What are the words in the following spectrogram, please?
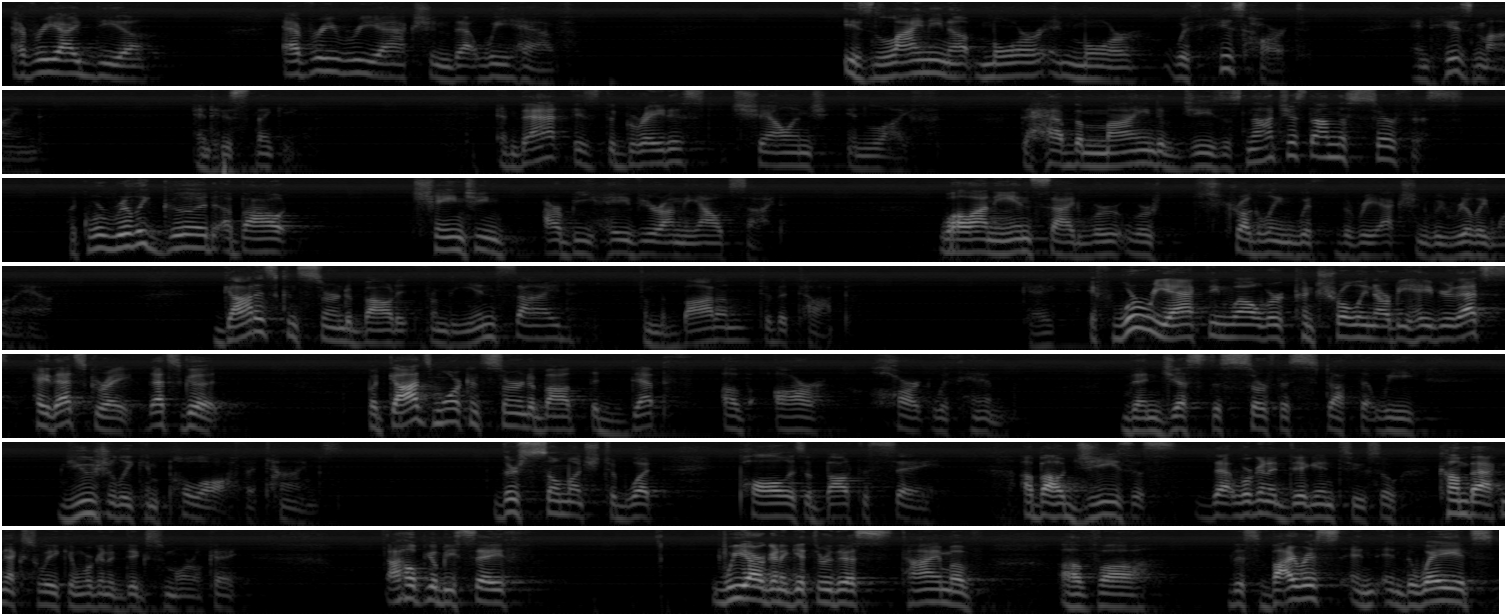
every idea, every reaction that we have is lining up more and more with His heart and His mind and His thinking. And that is the greatest challenge in life to have the mind of Jesus, not just on the surface. Like, we're really good about changing our behavior on the outside, while on the inside, we're, we're struggling with the reaction we really want to have. God is concerned about it from the inside, from the bottom to the top. Okay? If we're reacting well, we're controlling our behavior, that's, hey, that's great. That's good. But God's more concerned about the depth of our heart with Him than just the surface stuff that we usually can pull off at times. There's so much to what Paul is about to say about Jesus that we're going to dig into. So come back next week and we're going to dig some more, okay? I hope you'll be safe we are going to get through this time of, of uh, this virus and, and the way it's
